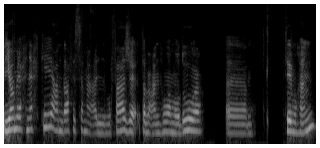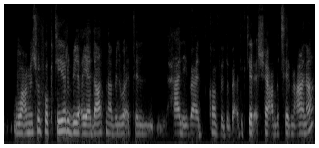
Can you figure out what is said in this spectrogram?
اليوم رح نحكي عن ضعف السمع المفاجئ. طبعا هو موضوع كتير مهم. وعم نشوفه كتير بعياداتنا بالوقت الحالي بعد كوفيد وبعد كتير أشياء عم بتصير معنا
